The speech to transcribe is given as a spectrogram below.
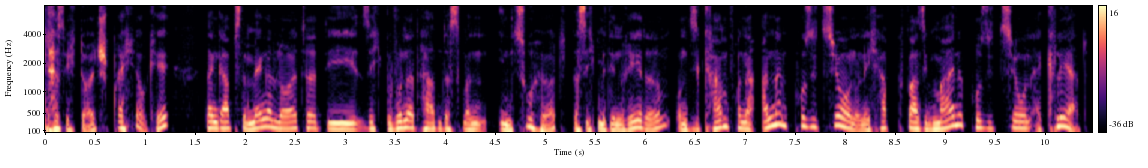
dass ich Deutsch spreche, okay. Dann gab es eine Menge Leute, die sich gewundert haben, dass man ihnen zuhört, dass ich mit ihnen rede. Und sie kamen von einer anderen Position und ich habe quasi meine Position erklärt.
